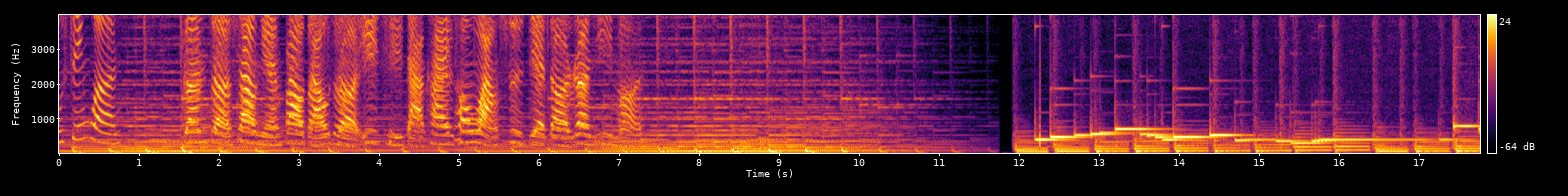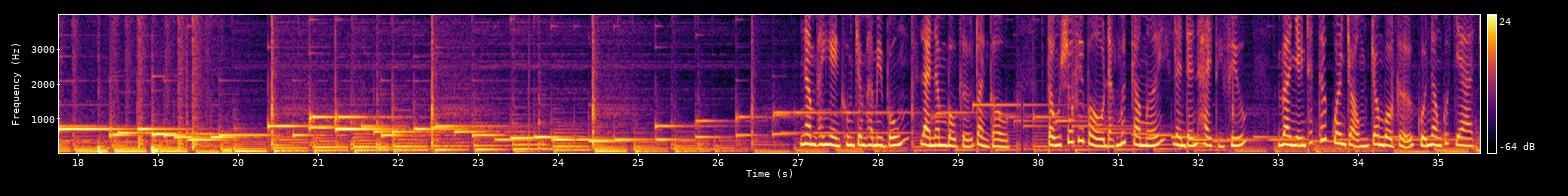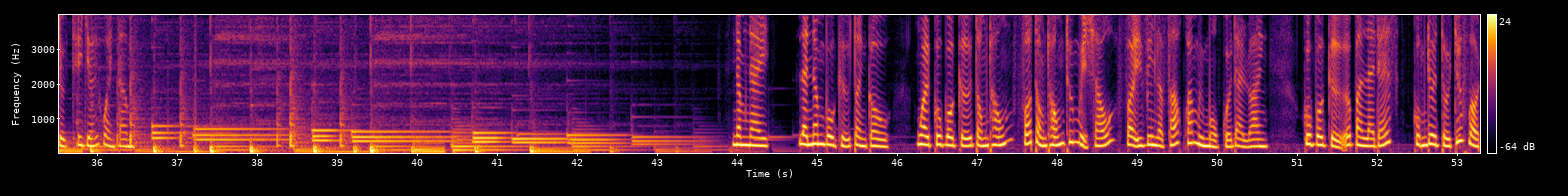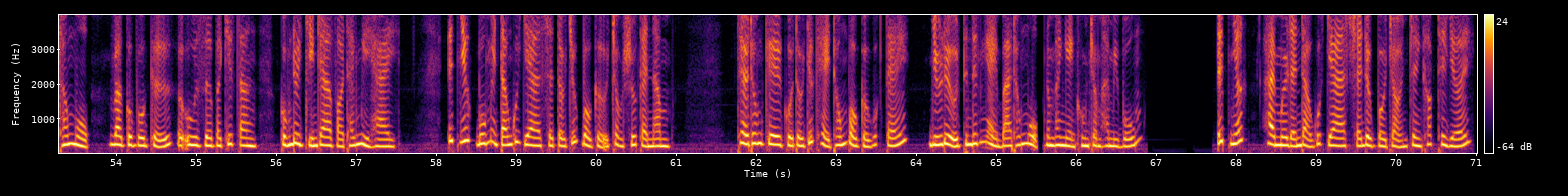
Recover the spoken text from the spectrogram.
读新闻，跟着少年报道者一起打开通往世界的任意门。Năm 2024 là năm bầu cử toàn cầu. Tổng số phiếu bầu đạt mức cao mới lên đến 2 tỷ phiếu và những thách thức quan trọng trong bầu cử của năm quốc gia được thế giới quan tâm. Năm nay là năm bầu cử toàn cầu. Ngoài cuộc bầu cử tổng thống, phó tổng thống thứ 16 và ủy viên lập pháp khóa 11 của Đài Loan, cuộc bầu cử ở Bangladesh cũng được tổ chức vào tháng 1 và cuộc bầu cử ở Uzbekistan cũng được diễn ra vào tháng 12. Ít nhất 48 quốc gia sẽ tổ chức bầu cử trong suốt cả năm. Theo thống kê của Tổ chức Hệ thống Bầu cử Quốc tế, dữ liệu tính đến ngày 3 tháng 1 năm 2024, ít nhất 20 lãnh đạo quốc gia sẽ được bầu chọn trên khắp thế giới.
